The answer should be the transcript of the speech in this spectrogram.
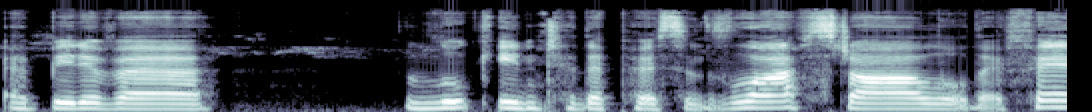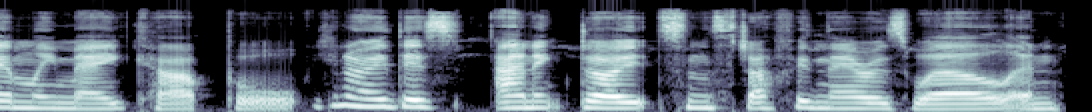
a bit of a look into the person's lifestyle or their family makeup, or, you know, there's anecdotes and stuff in there as well. And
